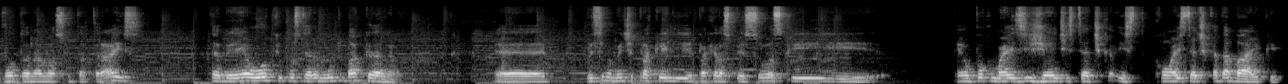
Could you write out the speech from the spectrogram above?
voltando ao assunto atrás, também é outro que eu considero muito bacana. É, principalmente para aquelas pessoas que é um pouco mais exigente estética, com a estética da bike.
